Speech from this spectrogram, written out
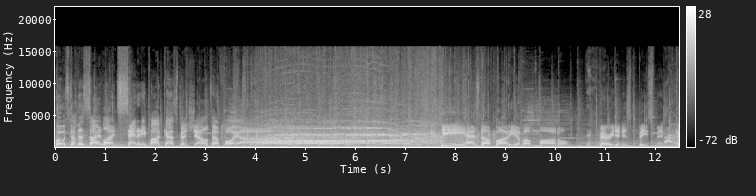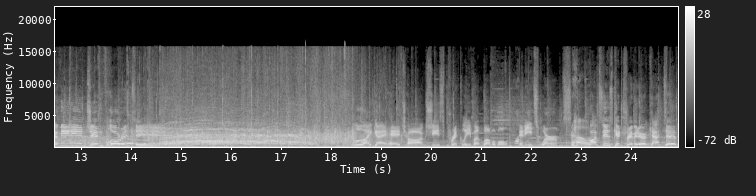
Host of the Sideline Sanity podcast, Michelle Tafoya. He has the body of a model. Buried in his basement, comedian Jim Florentine. Like a hedgehog, she's prickly but lovable and eats worms. Oh. Fox News contributor Kat Timpf.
